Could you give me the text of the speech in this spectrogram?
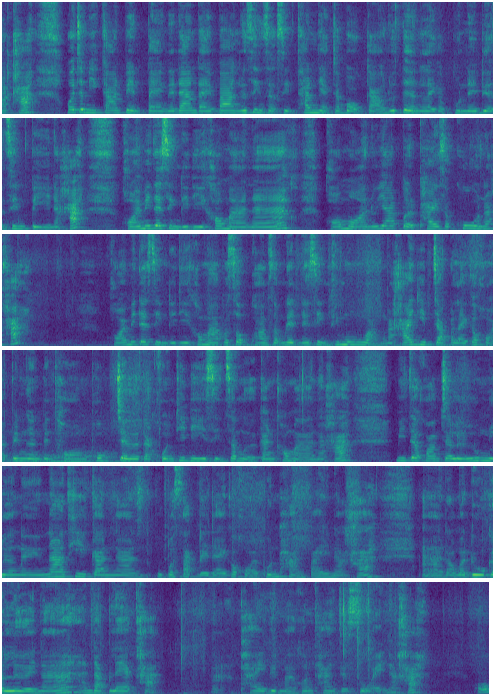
นะคะ ว่าจะมีการเปลี่ยนแปลงในด้านใดบ้าง หรือสิ่งศักดิ์สิทธิ์ท่านอยากจะบอกกล่าวหรือเตือนอะไรกับคุณในเดือนสิ้นปีนะคะ ขอให้มีแต่สิ่งดีๆเข้ามานะ ขอหมออนุญาตเปิดไพ่สักครู่นะคะ ขอให้มีแต่สิ่งดีๆเข้ามาประสบความสำเร็จในสิ่งที่มุ่งหวังนะคะ หยิบจับอะไรก็ขอให้เป็นเงินเป็นทอง พบเจอแต่คนที่ดีสินเสมอกันเข้ามานะคะ มีแต่ความเจริญรุ่งเรืองในหน้าที่การงานอุปสรรคใด ๆ ก็ขอให้พ้นผ่านไปนะคะอ่าเรามาดูกันเลยนะ อันดับแรกค่ะไพ่ขึ้นมาค่อนข้างจะสวยนะคะโอ้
